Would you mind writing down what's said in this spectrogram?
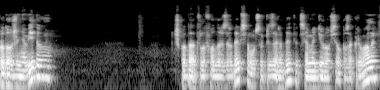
Продовження відео. Шкода, телефон розрядився, мусив підзарядити. Це ми діло все позакривали.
